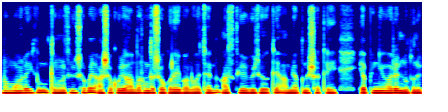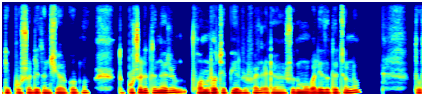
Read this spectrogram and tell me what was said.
আসসালামু আলাইকুম। কেমন আছেন সবাই? আশা করি আল্লাহর রহমতে সকলেই ভালো আছেন। আজকের ভিডিওতে আমি আপনার সাথে হ্যাপি নিউ ইয়ারের নতুন একটি পোস্টার ডিজাইন শেয়ার করব। তো পোস্টার ডিজাইনের ফরম্যাট হচ্ছে পিএলপি ফাইল। এটা শুধু মোবাইল ইউজারদের জন্য। তো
